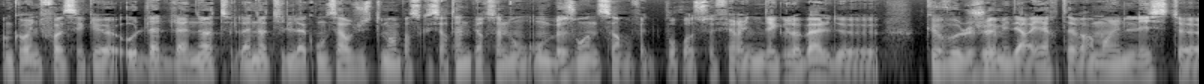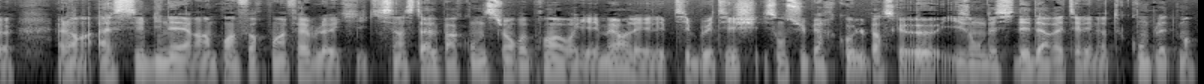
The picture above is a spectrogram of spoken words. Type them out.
encore une fois, c'est que au-delà de la note, la note il la conserve justement parce que certaines personnes ont, ont besoin de ça en fait pour se faire une idée globale de que vaut le jeu. Mais derrière, t'as vraiment une liste euh, alors assez binaire, un point fort, point faible qui, qui s'installe. Par contre, si on reprend Eurogamer, les, les petits British, ils sont super cool parce que eux, ils ont décidé d'arrêter les notes complètement.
